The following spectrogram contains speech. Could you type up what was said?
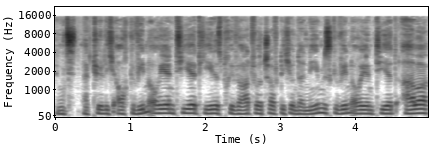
sind natürlich auch gewinnorientiert. Jedes privatwirtschaftliche Unternehmen ist gewinnorientiert, aber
